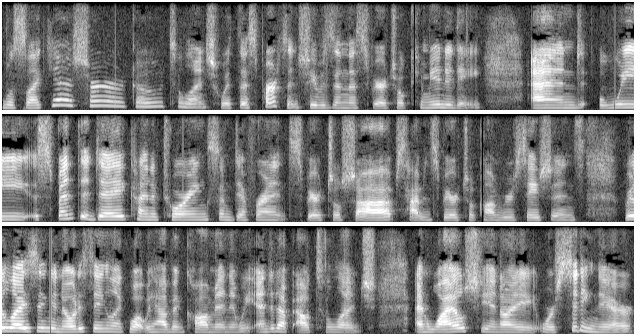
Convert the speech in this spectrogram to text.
was like, yeah, sure, go to lunch with this person. She was in the spiritual community. And we spent the day kind of touring some different spiritual shops, having spiritual conversations, realizing and noticing like what we have in common. And we ended up out to lunch. And while she and I were sitting there,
